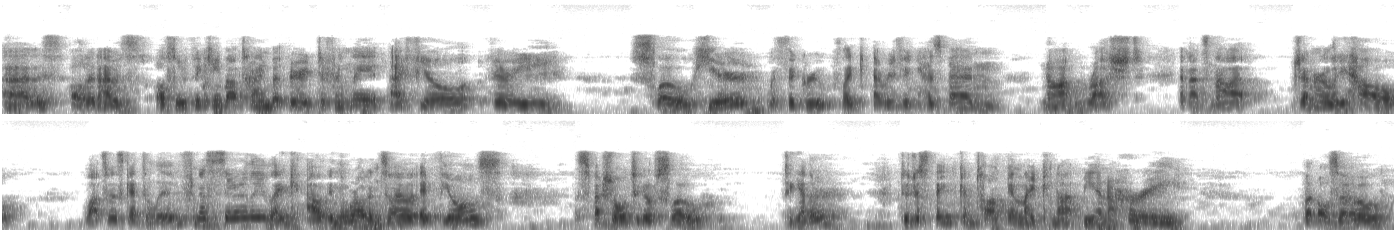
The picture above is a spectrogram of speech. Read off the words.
Uh, Alden, I was also thinking about time, but very differently. I feel very slow here with the group. Like everything has been not rushed, and that's not generally how lots of us get to live necessarily, like out in the world, and so it feels special to go slow together, to just think and talk and like not be in a hurry, but also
